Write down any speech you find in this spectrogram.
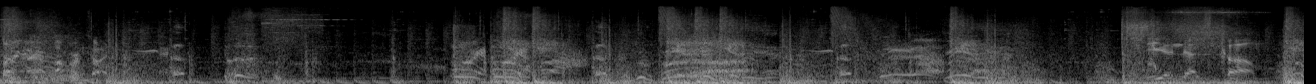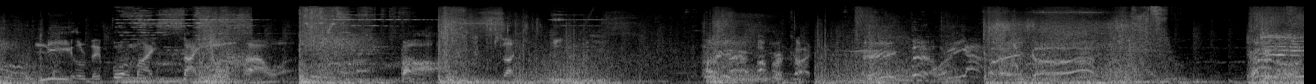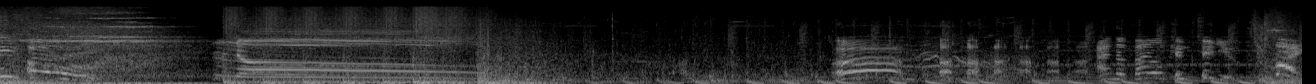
Tiger uppercut! Come. Kneel before my psycho power. Ah, such weakness. Uppercut! Take this! KO! No! and the battle continues. Fight!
